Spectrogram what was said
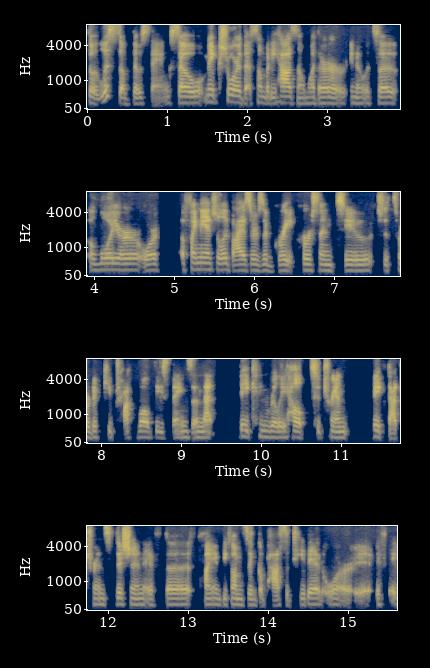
the lists of those things so make sure that somebody has them whether you know it's a, a lawyer or a financial advisor is a great person to to sort of keep track of all of these things and that they can really help to trans make that transition if the client becomes incapacitated or if they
